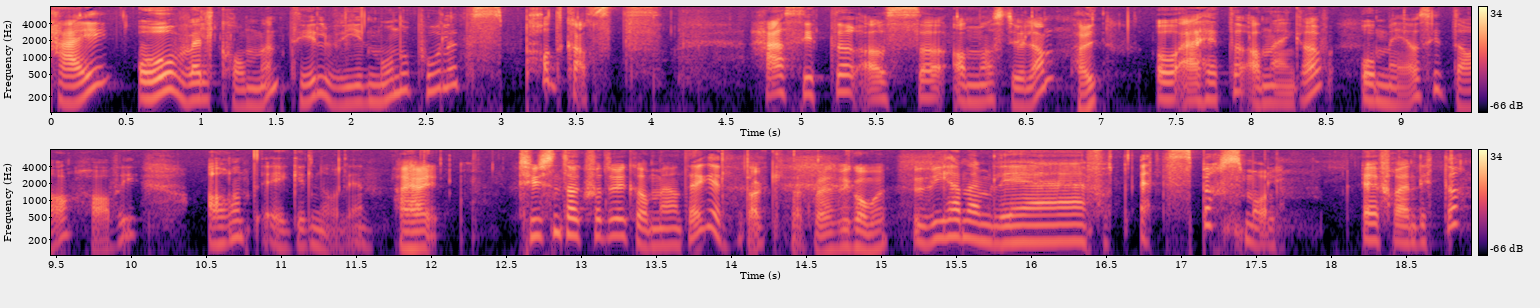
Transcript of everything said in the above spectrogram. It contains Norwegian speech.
Hei og velkommen til Vinmonopolets podkast. Her sitter altså Anna Stuland, Hei. og jeg heter Anne Engrav. Og med oss i dag har vi Arnt Egil Nordlien. Hei, hei. Tusen takk for at du vil komme, Arnt Egil. Takk, takk for at vi kommer. Vi har nemlig eh, fått et spørsmål eh, fra en lytter.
